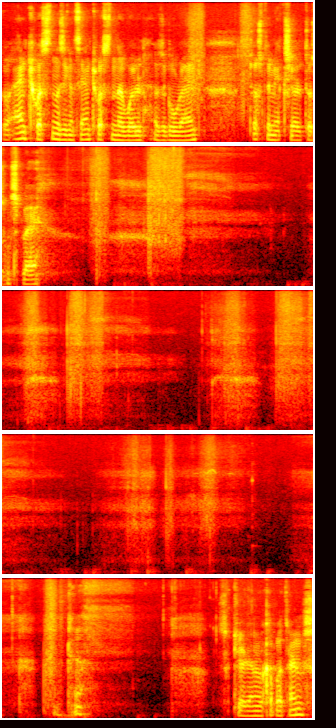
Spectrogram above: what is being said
So I'm twisting, as you can see, I'm twisting the wool as I go round, just to make sure it doesn't splay. Okay. Secure them a couple of times.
